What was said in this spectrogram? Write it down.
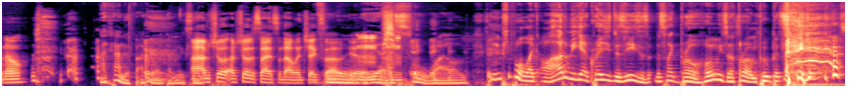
know, I kind of I feel like that makes uh, sense. I'm sure I'm sure the science on that one checks For out. Yeah. yeah, it's so wild. And people are like, "Oh, how do we get crazy diseases?" It's like, bro, homies are throwing poop at ceilings.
